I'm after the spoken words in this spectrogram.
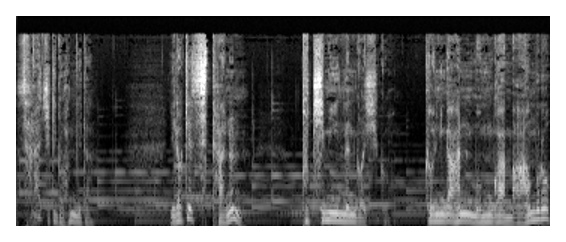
사라지기도 합니다. 이렇게 스타는 부침이 있는 것이고 건강한 몸과 마음으로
